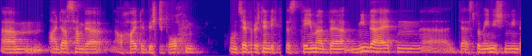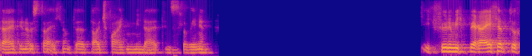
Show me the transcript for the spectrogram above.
Ähm, all das haben wir auch heute besprochen. Und selbstverständlich das Thema der Minderheiten, äh, der slowenischen Minderheit in Österreich und der deutschsprachigen Minderheit in Slowenien. Ich fühle mich bereichert durch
